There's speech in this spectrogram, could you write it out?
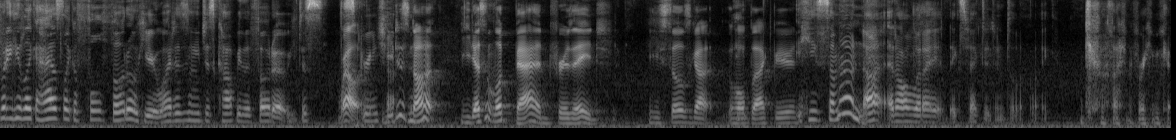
but he like has like a full photo here. Why doesn't he just copy the photo? He just Well, screenshot. he does not. He doesn't look bad for his age. He still's got the whole black beard. He's somehow not at all what I expected him to look like. God, Ringo.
